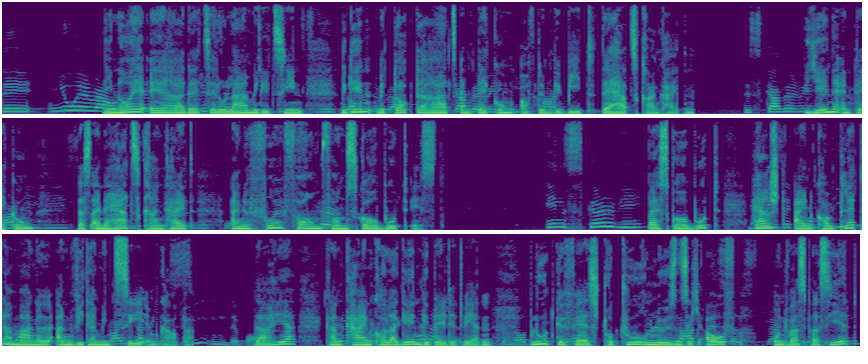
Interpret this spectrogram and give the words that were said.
Die neue Ära der Zellularmedizin beginnt mit Dr. Raths Entdeckung auf dem Gebiet der Herzkrankheiten. Jene Entdeckung, dass eine Herzkrankheit eine Frühform von Skorbut ist. Bei Skorbut herrscht ein kompletter Mangel an Vitamin C im Körper. Daher kann kein Kollagen gebildet werden. Blutgefäßstrukturen lösen sich auf und was passiert?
